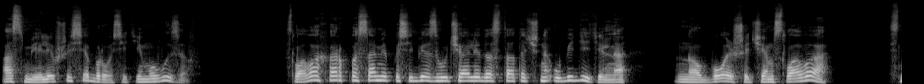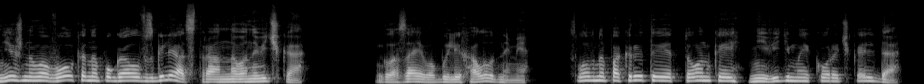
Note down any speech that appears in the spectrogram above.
осмелившийся бросить ему вызов. Слова Харпа сами по себе звучали достаточно убедительно, но больше, чем слова, снежного волка напугал взгляд странного новичка. Глаза его были холодными, словно покрытые тонкой, невидимой корочкой льда.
